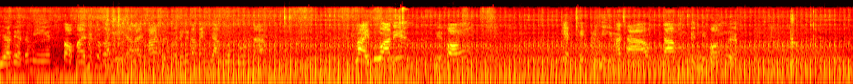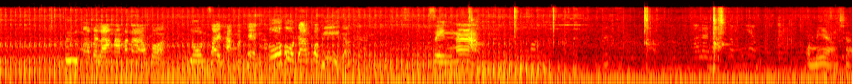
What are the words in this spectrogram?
เดี๋ยวเดี๋ยวจะมีต่อไปถ้าเกิดว่ามีอะไรมากขึ้นกว่านี้ก็จะเป็นยางยกรถนะไหลบัวนี้พี่ฟ้องเก็บผิดวิธีมาเช้าดำเป็นพี่ฟ้องเลยลืมเอาไปล้างน้ำมะนาวก่อน โยนใส่ถังน้ำแข็งโอ้โหดำกว่าพี่อีกอะเซ็งมากอะไรนะน้ำเมี่ยงน้ำเมี่ยงใช่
